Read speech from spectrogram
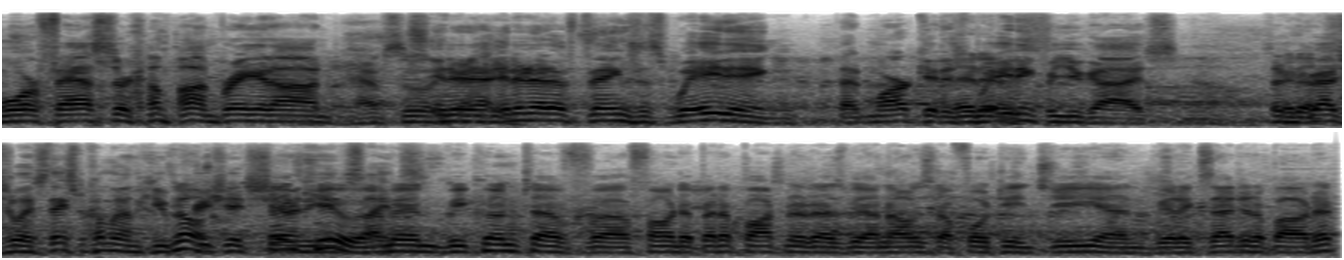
More, faster, come on, bring it on. Absolutely, Internet. Internet of Things is waiting. That market is It waiting is. for you guys. So It is. congratulations, thanks for coming on theCUBE, no, appreciate sharing thank the you. insights. I mean, we couldn't have uh, found a better partner as we announced our 14G, and we're excited about it.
